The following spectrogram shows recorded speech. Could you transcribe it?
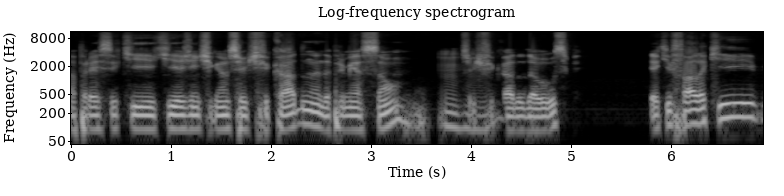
aparece aqui que a gente ganha um certificado né, da premiação, Uhum. certificado da USP. E aqui fala que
